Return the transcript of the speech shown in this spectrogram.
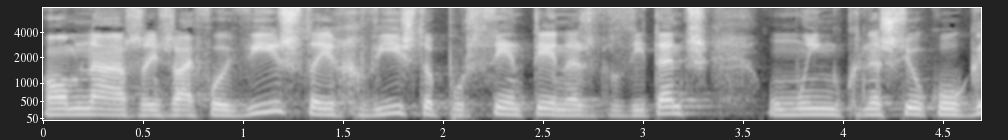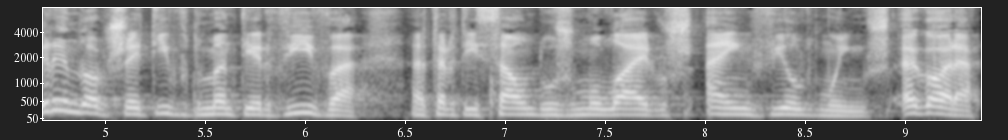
A homenagem já foi vista e revista por centenas de visitantes, um moinho que nasceu com o grande objetivo de manter viva a tradição dos moleiros em Vilmoinhos. Agora,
